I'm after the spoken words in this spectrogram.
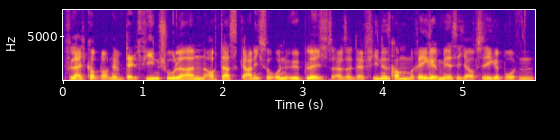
Vielleicht kommt noch eine Delfinschule an, auch das gar nicht so unüblich. Also Delfine kommen regelmäßig auf Segelbooten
